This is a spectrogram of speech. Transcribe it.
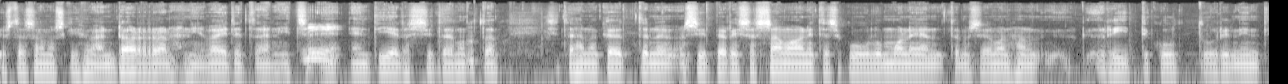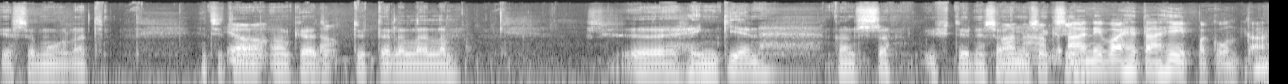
josta saa myöskin hyvän darran, niin väitetään. Itse niin. En, en tiedä sitä, mutta sitähän on käyttänyt Siperissä samaan, että se kuuluu moneen tämmöiseen vanhan riittikulttuurin Intiassa muualla. Että, että sitä Joo. on, on käytetty Joo. tällä lailla henkien kanssa yhteyden saamiseksi. Ai niin vaihdetaan hiippakuntaan.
